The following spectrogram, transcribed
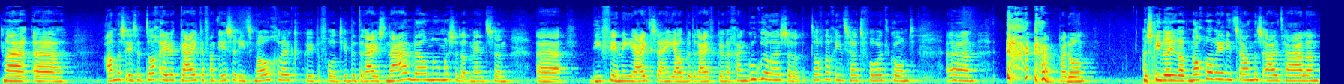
Maar uh, anders is het toch even kijken van is er iets mogelijk? Kun je bijvoorbeeld je bedrijfsnaam wel noemen. Zodat mensen uh, die vindingrijk zijn jouw bedrijf kunnen gaan googlen. Zodat er toch nog iets uit voortkomt. pardon. Misschien wil je er ook nog wel weer iets anders uithalen.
